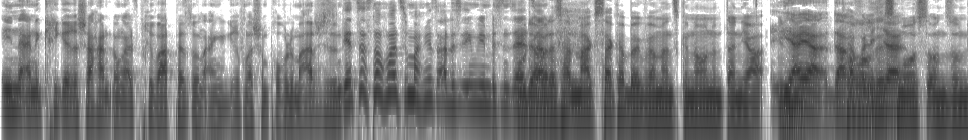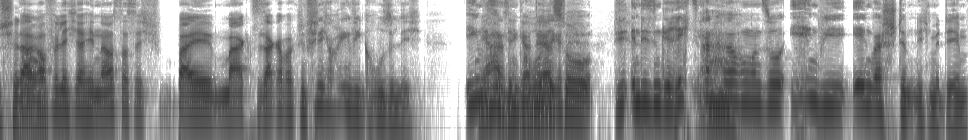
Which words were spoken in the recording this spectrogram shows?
in eine kriegerische Handlung als Privatperson eingegriffen, was schon problematisch ist. Und jetzt das nochmal zu machen, ist alles irgendwie ein bisschen Gut, seltsam. aber das hat Mark Zuckerberg, wenn man es genau nimmt, dann ja ja, ja, darauf will ich ja, Terrorismus und so ein Shit darauf auch. will ich ja hinaus, dass ich bei Mark Zuckerberg, den finde ich auch irgendwie gruselig. Irgendwie ist Ja, das ein Digga, der ist so, in diesen Gerichtsanhörungen und so, irgendwie, irgendwas stimmt nicht mit dem.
